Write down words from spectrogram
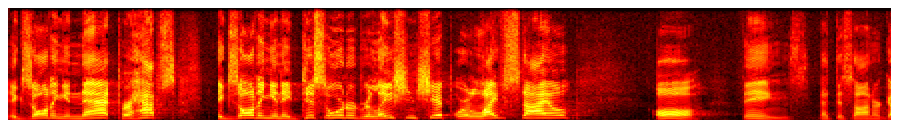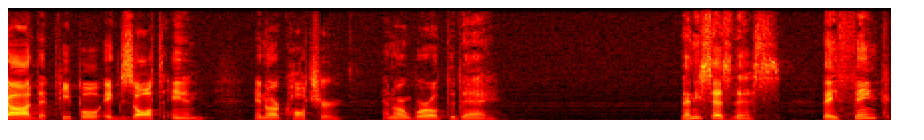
exalting in that. Perhaps exalting in a disordered relationship or lifestyle. All things that dishonor God that people exalt in in our culture and our world today. Then he says this they think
